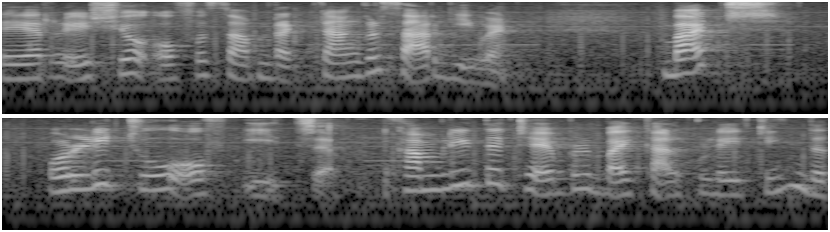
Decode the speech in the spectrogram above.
their ratio of some rectangles are given but only two of each complete the table by calculating the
